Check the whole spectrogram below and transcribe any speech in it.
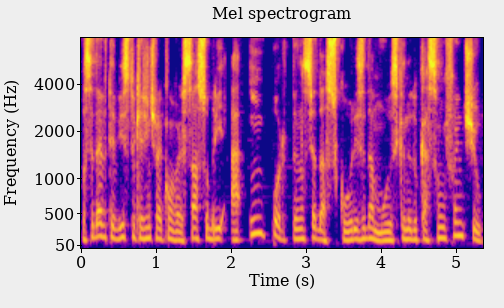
Você deve ter visto que a gente vai conversar sobre a importância das cores e da música na educação infantil,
